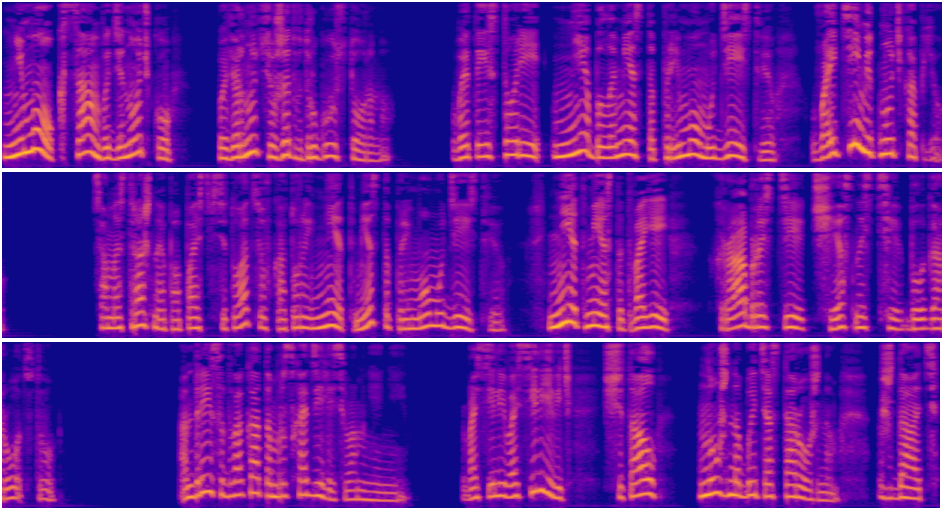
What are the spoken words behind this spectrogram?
Не мог сам в одиночку повернуть сюжет в другую сторону. В этой истории не было места прямому действию — войти и метнуть копье. Самое страшное — попасть в ситуацию, в которой нет места прямому действию. Нет места твоей храбрости, честности, благородству. Андрей с адвокатом расходились во мнении. Василий Васильевич считал, нужно быть осторожным, ждать,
